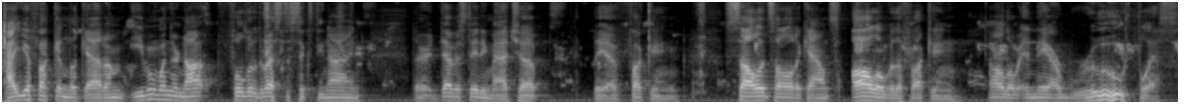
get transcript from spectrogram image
how you fucking look at them. Even when they're not full of the rest of 69, they're a devastating matchup. They have fucking solid solid accounts all over the fucking all over and they are ruthless.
